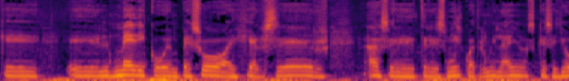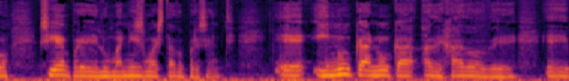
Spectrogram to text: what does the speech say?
que el médico empezó a ejercer hace tres mil, cuatro mil años, qué sé yo, siempre el humanismo ha estado presente. Eh, y nunca, nunca ha dejado de eh,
